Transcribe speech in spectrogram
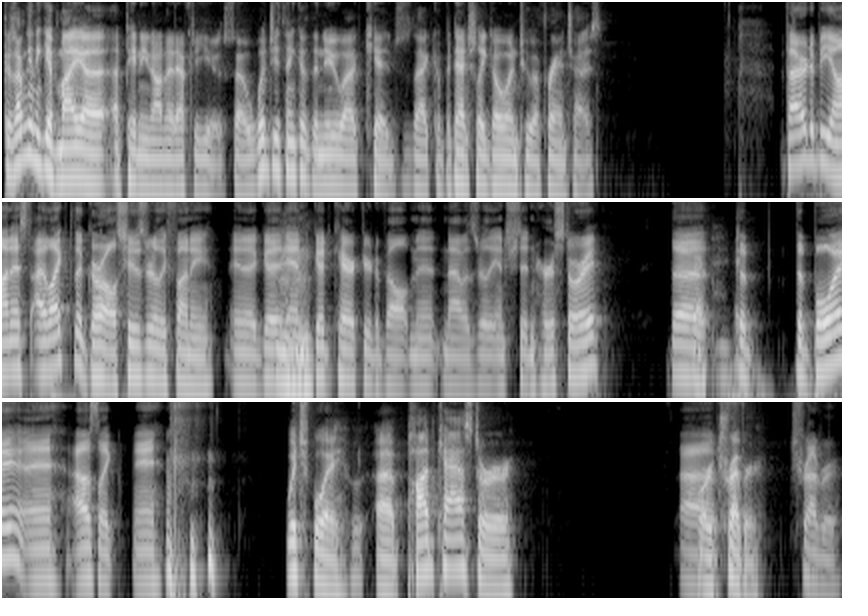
Because I'm going to give my uh, opinion on it after you. So, what'd you think of the new uh, kids that could potentially go into a franchise? if I were to be honest, I liked the girl. She was really funny and a good and good character development, and I was really interested in her story. The Okay. the the boy, eh, I was like, eh. Which boy? Uh, podcast or uh, or Trevor? Trevor.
